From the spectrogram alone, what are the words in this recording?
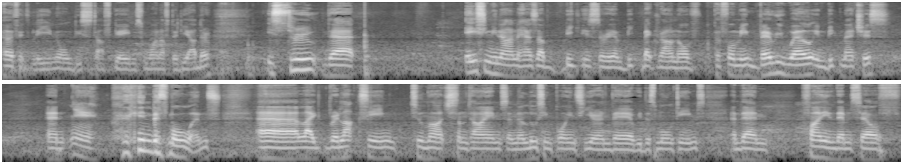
perfectly in all these tough games, one after the other. It's true that AC Milan has a big history and big background of performing very well in big matches and eh, in the small ones. Uh, like relaxing too much sometimes and then losing points here and there with the small teams and then finding themselves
